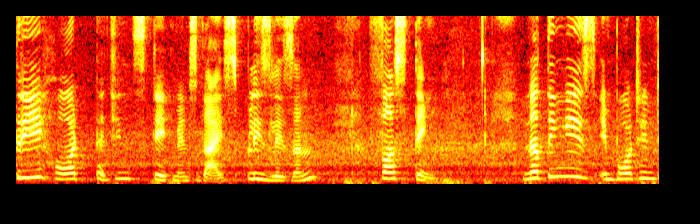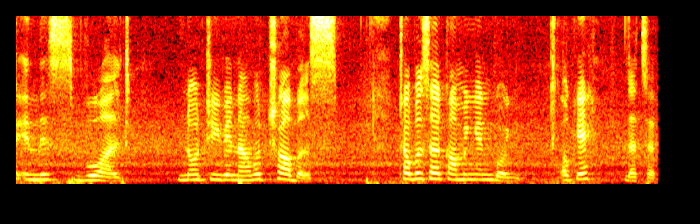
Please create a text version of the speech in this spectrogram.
Three hot touching statements guys. Please listen. First thing nothing is important in this world not even our troubles. Troubles are coming and going okay? That's it.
